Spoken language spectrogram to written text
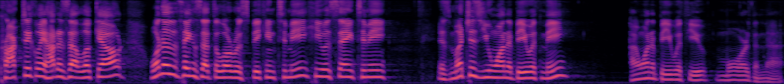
Practically, how does that look out? One of the things that the Lord was speaking to me, He was saying to me, As much as you want to be with me, I want to be with you more than that.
